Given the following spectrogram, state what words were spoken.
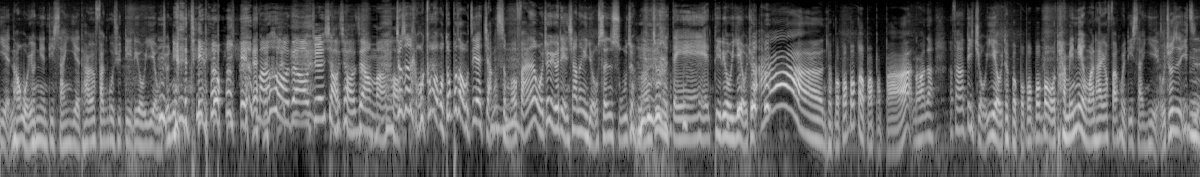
页，然后我又念第三页，他又翻过去第六页，我就 念第六页，蛮好的。我觉得小乔这样蛮好，就是我根本我都不知道我自己在讲什么，反正我就有点像那个有声书，就就是第第六页，我就啊，叭叭叭叭叭叭叭，然后呢，他翻到第九页，我就叭叭叭叭叭，我还没念完，他又翻回第三页，我就是一直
